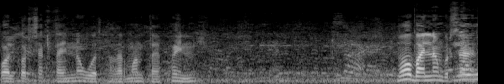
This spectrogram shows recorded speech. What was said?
कॉल करू शकताय. नव्वद हजार म्हणताय फायनल मोबाईल नंबर सांग.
